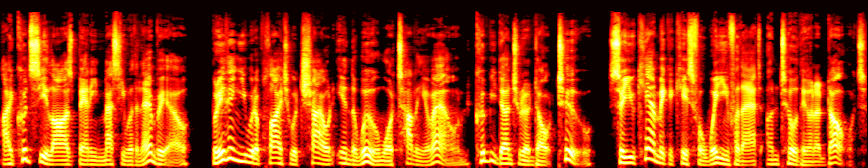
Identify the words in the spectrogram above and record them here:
I could see laws banning messing with an embryo, but anything you would apply to a child in the womb or toddling around could be done to an adult too, so you can make a case for waiting for that until they're an adult.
